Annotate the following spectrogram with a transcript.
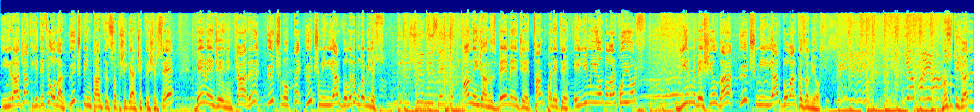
İhracat hedefi olan 3000 tankın satışı gerçekleşirse BMC'nin karı 3.3 milyar doları bulabilir. Anlayacağınız BMC tank palete 50 milyon dolar koyuyor. 25 yılda 3 milyar dolar kazanıyor. yapayım. Nasıl ticaret?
